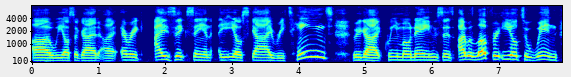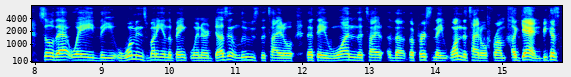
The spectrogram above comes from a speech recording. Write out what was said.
Uh, we also got uh, Eric Isaac saying Iyo Sky retains. We got Queen Monet who says I would love for Iyo to win so that way the women's Money in the Bank winner doesn't lose the title that they won the title the, the person they won the title from again because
